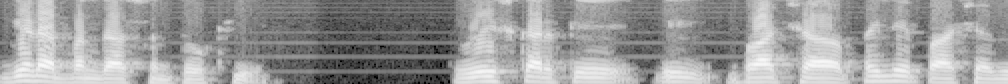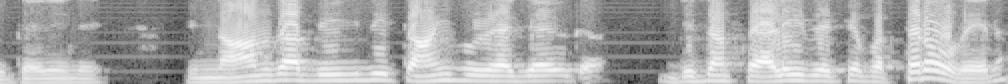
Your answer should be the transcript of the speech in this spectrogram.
ਜਿਹੜਾ ਬੰਦਾ ਸੰਤੋਖੀ ਹੈ ਤੋ ਇਸ ਕਰਕੇ ਇਹ ਬਾਦਸ਼ਾਹ ਪਹਿਲੇ ਪਾਤਸ਼ਾਹ ਵੀ ਕਹਿੰਦੇ ਨੇ ਨਾਮ ਦਾ ਬੀਜ ਵੀ ਤਾਂ ਹੀ ਬੋਇਆ ਜਾਏਗਾ ਜਿੱਦਾਂ ਪੈਲੀ ਵਿੱਚ ਵੱਤਰ ਹੋਵੇ ਨਾ,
